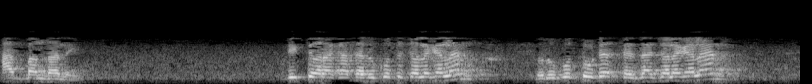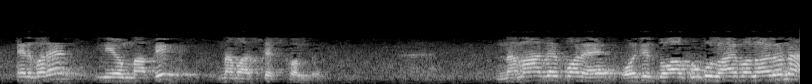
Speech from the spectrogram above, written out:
হাত বান্ধা নেই। দ্বিতীয় রাখাতে রুকুতে চলে গেলেন, রুকুতে উঠে সেজায় চলে গেলেন, এরপরে নিয়ম মাফিক নামাজ শেষ করলেন। নামাজের পরে ওই যে দোয়া কবুল হয় বলা হলো না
